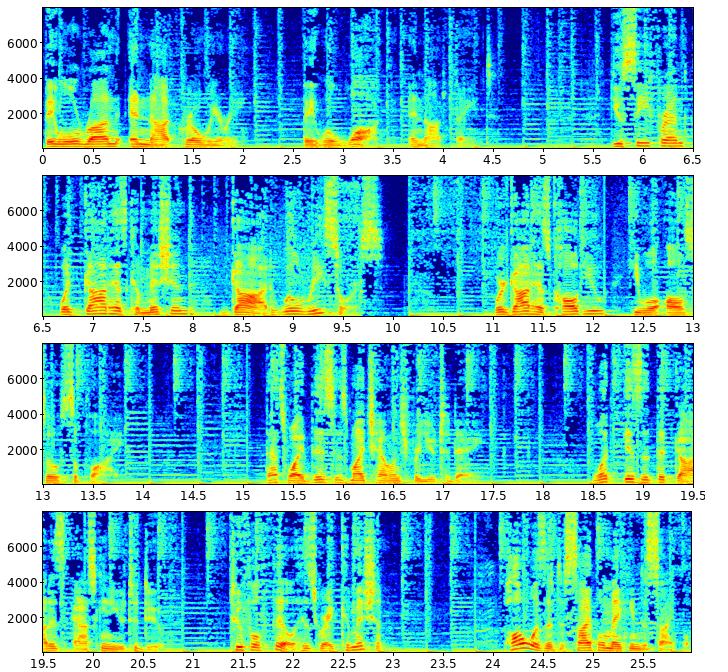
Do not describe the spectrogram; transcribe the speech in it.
They will run and not grow weary. They will walk and not faint. You see, friend, what God has commissioned, God will resource. Where God has called you, He will also supply. That's why this is my challenge for you today. What is it that God is asking you to do to fulfill His Great Commission? Paul was a disciple making disciple.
